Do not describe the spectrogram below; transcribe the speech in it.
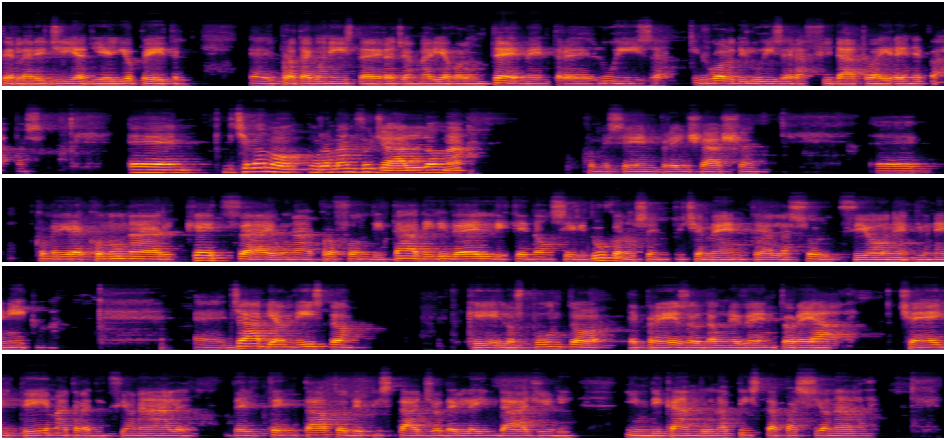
per la regia di Elio Petri. Eh, il protagonista era Gianmaria Volontè, mentre Luisa, il ruolo di Luisa era affidato a Irene Papas. Eh, dicevamo un romanzo giallo, ma come sempre in Sciascia, eh, come dire, con una ricchezza e una profondità di livelli che non si riducono semplicemente alla soluzione di un enigma. Eh, già abbiamo visto che lo spunto è preso da un evento reale, c'è il tema tradizionale del tentato depistaggio delle indagini indicando una pista passionale.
